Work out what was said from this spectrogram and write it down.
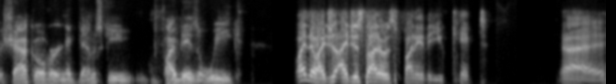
Shaq over Nick Demski five days a week. I know. I just I just thought it was funny that you kicked uh,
